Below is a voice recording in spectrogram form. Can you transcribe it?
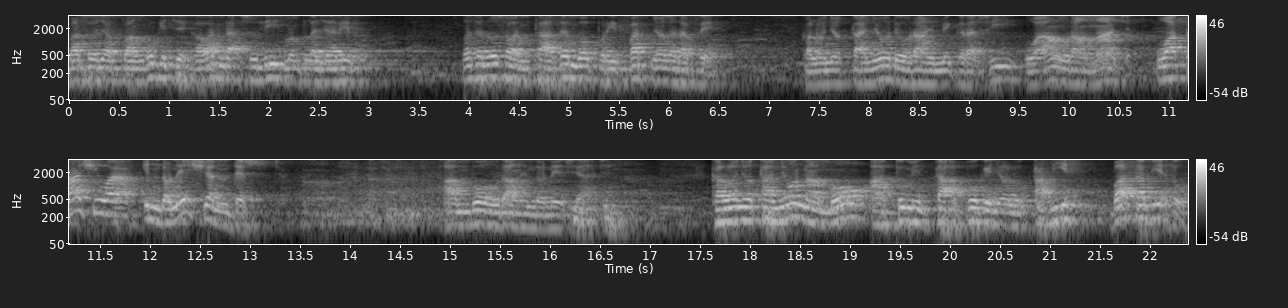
Bahasa Jepang ko kecik kawan tak sulit mempelajari. Masa tu soal saya bawa privat nyola dapat. Kalau nyotanya di orang imigrasi, orang orang macam. Watashi wa Indonesian des. Ambo orang Indonesia aja. Kalau nyotanya namo atau minta apa ke nyalo tabiat. Ba tabiat tu.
